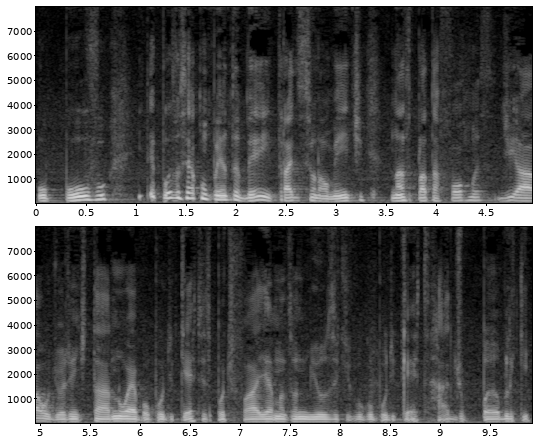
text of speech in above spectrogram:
O Povo. E depois você acompanha também, tradicionalmente, nas plataformas de áudio. A gente está no Apple Podcast, Spotify, Amazon Music, Google Podcast, Rádio Public.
